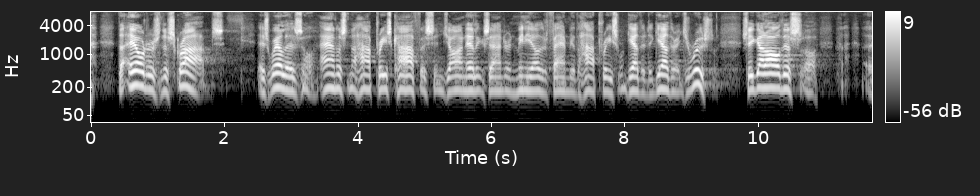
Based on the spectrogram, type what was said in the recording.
the elders and the scribes, as well as uh, Annas and the high priest Caiaphas and John Alexander and many other family of the high priests were gathered together at Jerusalem. So you got all this uh, uh,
